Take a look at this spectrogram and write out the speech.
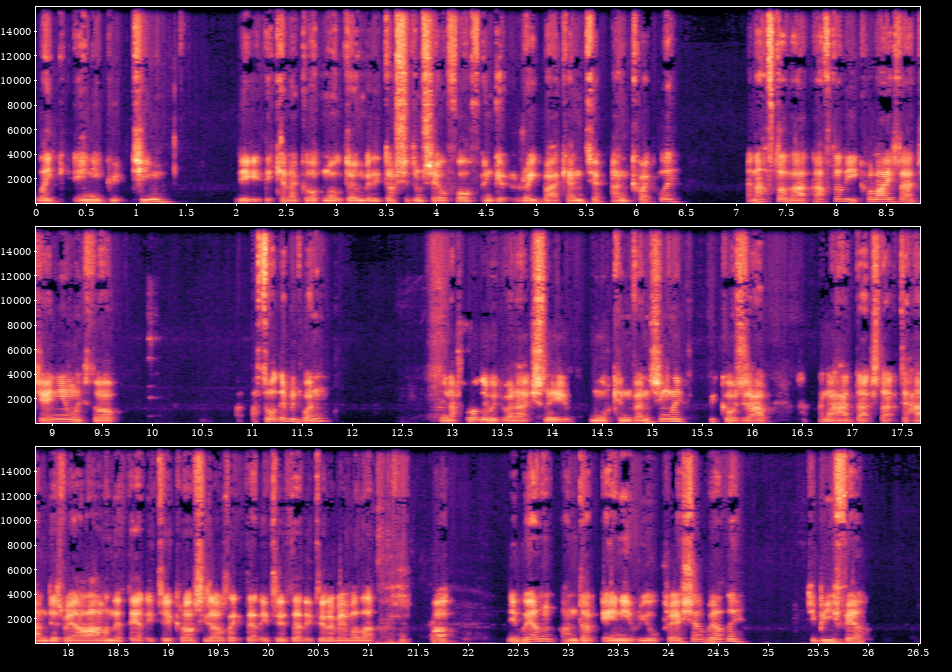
like any good team, they, they kind of got knocked down, but they dusted themselves off and got right back into it and quickly. And after that, after they equalised, I genuinely thought, I thought they would win and I thought they would win actually more convincingly because I, and I had that stat to hand as well. Alan, the 32 crosses, I was like 32, 32, remember that? but they weren't under any real pressure, were they? To be fair.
